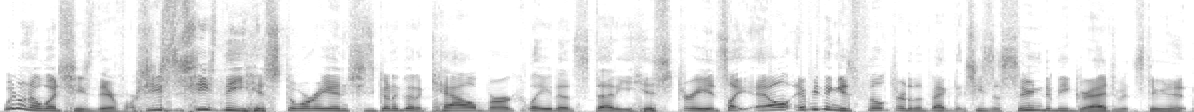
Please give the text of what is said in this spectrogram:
We don't know what she's there for. She's she's the historian. She's going to go to Cal Berkeley to study history. It's like all, everything is filtered to the fact that she's a soon-to-be graduate student,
